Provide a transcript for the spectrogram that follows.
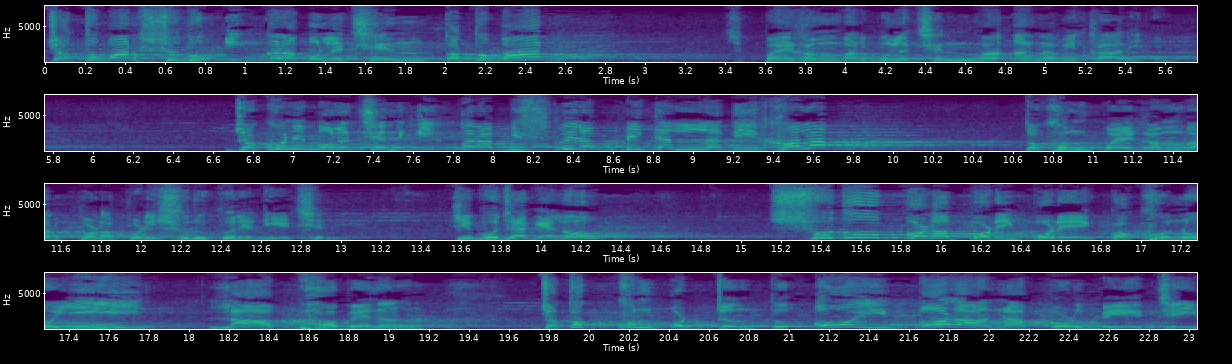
যতবার শুধু ইকরা বলেছেন, ততবার পয়গম্বর বলেছেন, মা আনাবি কারি যখনই বলেছেন, ইকরা বিসমি রব্বিকাল্লাদি খালাক, তখন পয়গম্বর পড়াপড়ি শুরু করে দিয়েছেন। কি বোঝা গেল? শুধু পড়াপড়ি পড়ে কখনোই লাভ হবে না। যতক্ষণ পর্যন্ত ওই পড়া না পড়বে, যেই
